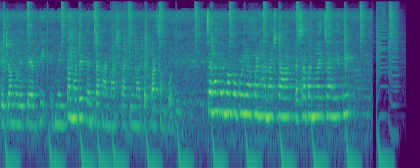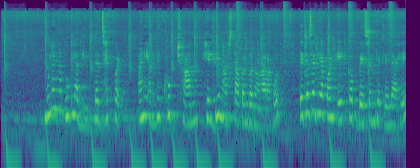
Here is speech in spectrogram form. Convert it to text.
त्याच्यामुळे ते अगदी मिनटामध्ये त्यांचा हा नाश्ता किंवा डब्बा संपवतील. चला तर मग बघूया आपण हा नाश्ता कसा बनवायचा आहे ते. मुलांना भूक लागली तर झटपट आणि अगदी खूप छान हेल्दी नाश्ता आपण बनवणार आहोत. त्याच्यासाठी आपण एक कप बेसन घेतलेलं आहे.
